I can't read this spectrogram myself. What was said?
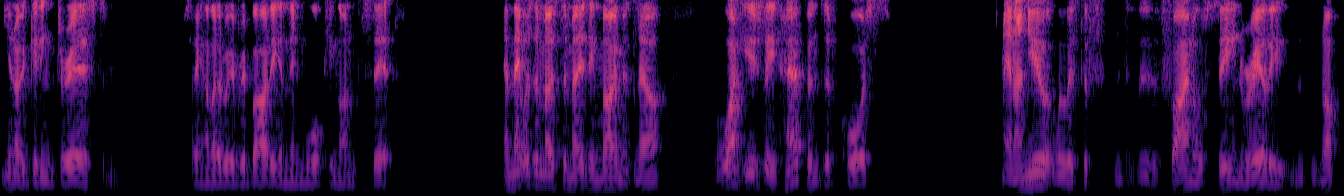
you know, getting dressed and saying hello to everybody, and then walking on set, and that was the most amazing moment. Now, what usually happens, of course, and I knew it was the, the, the final scene, really, not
